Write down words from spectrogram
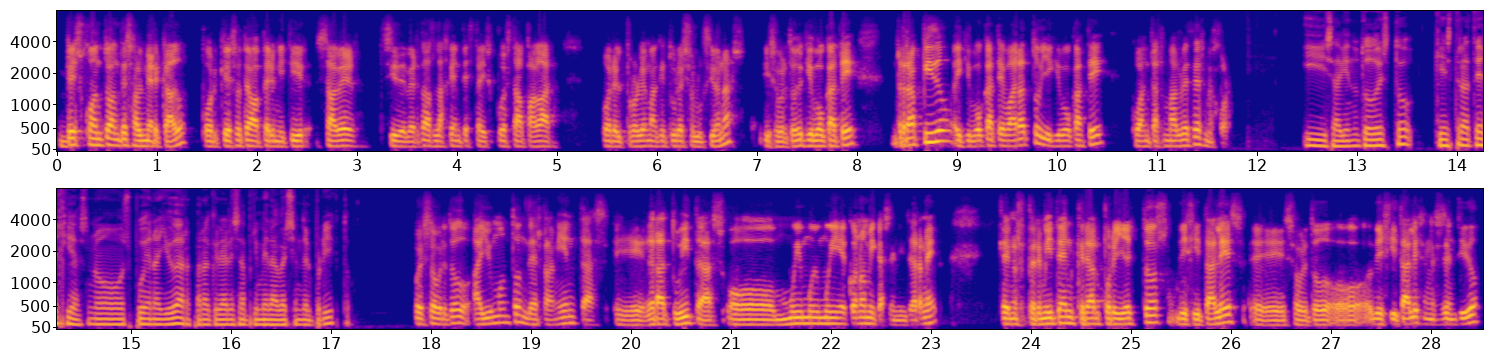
Ves cuanto antes al mercado, porque eso te va a permitir saber si de verdad la gente está dispuesta a pagar por el problema que tú le solucionas. Y sobre todo, equivócate rápido, equivócate barato y equivócate cuantas más veces mejor. Y sabiendo todo esto, ¿qué estrategias nos pueden ayudar para crear esa primera versión del proyecto? Pues sobre todo, hay un montón de herramientas eh, gratuitas o muy, muy, muy económicas en Internet que nos permiten crear proyectos digitales, eh, sobre todo digitales en ese sentido,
